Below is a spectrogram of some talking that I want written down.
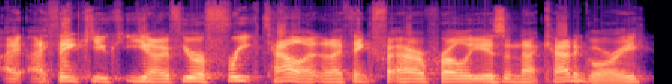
I, I think you you know if you're a freak talent, and I think Farah probably is in that category.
